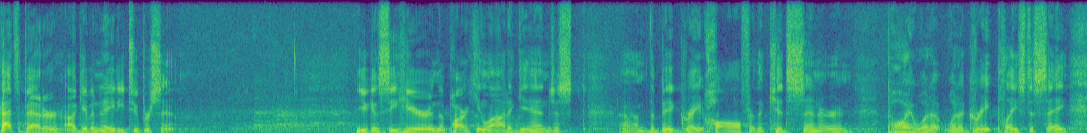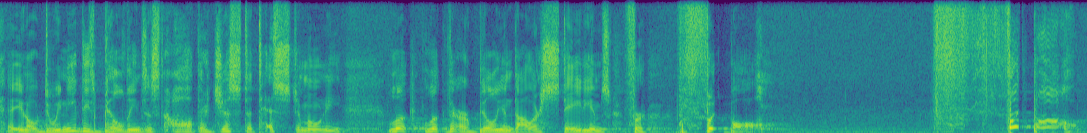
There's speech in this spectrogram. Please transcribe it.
That's better. I'll give it an 82%. You can see here in the parking lot again, just um, the big, great hall for the kids' center. And boy, what a, what a great place to say, you know, do we need these buildings and stuff? Oh, they're just a testimony. Look, look, there are billion dollar stadiums for football. Football!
